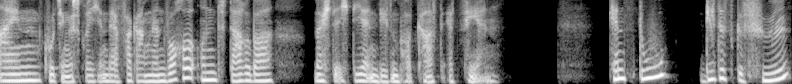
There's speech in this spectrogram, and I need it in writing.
ein Coaching-Gespräch in der vergangenen Woche und darüber möchte ich dir in diesem Podcast erzählen. Kennst du dieses Gefühl,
